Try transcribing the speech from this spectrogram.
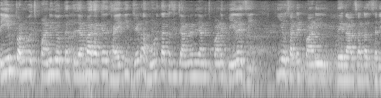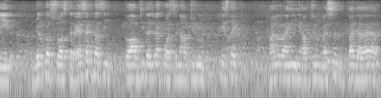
ਟੀਮ ਤੁਹਾਨੂੰ ਇਸ ਪਾਣੀ ਦੇ ਉੱਤੇ ਤਜਰਬਾ ਕਰਕੇ ਦਿਖਾਏਗੀ, ਜਿਹੜਾ ਹੁਣ ਤੱਕ ਅਸੀਂ ਜਾਣਨ ਅਣਜਾਣੇ ਚ ਪਾਣੀ ਪੀ ਰਹੇ ਸੀ, ਕਿ ਉਹ ਸਾਡੇ ਪਾਣੀ ਦੇ ਨਾਲ ਸਾਡਾ ਸਰੀਰ ਬਿਲਕੁਲ ਸਵਸਥ ਰਹਿ ਸਕਦਾ ਸੀ? ਤਾਂ ਆਪ ਜੀ ਦਾ ਜਿਹੜਾ ਕੁਐਸਚਨ ਆਪ ਜੀ ਨੂੰ ਇਸ ਦੇ ਹੱਲ ਰਾਹੀਂ ਆਪ ਜੀ ਨੂੰ ਮੈਸੇਜ ਦਿੱਤਾ ਜਾ ਰਿਹਾ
